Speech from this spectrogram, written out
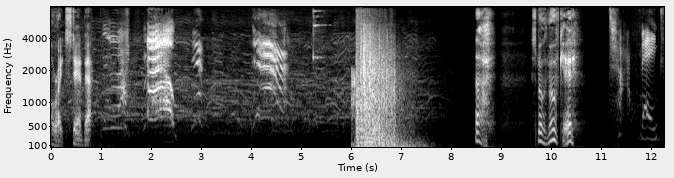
All right, stand back. Ah, smooth move, kid. Thanks.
